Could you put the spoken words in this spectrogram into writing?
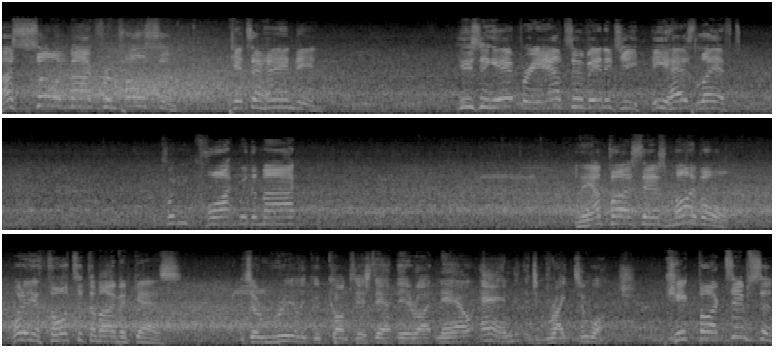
A solid mark from Paulson. Gets a hand in. Using every ounce of energy he has left. Couldn't quite with the mark. And the umpire says, my ball. What are your thoughts at the moment, Gaz? It's a really good contest out there right now, and it's great to watch. Kick by Simpson.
